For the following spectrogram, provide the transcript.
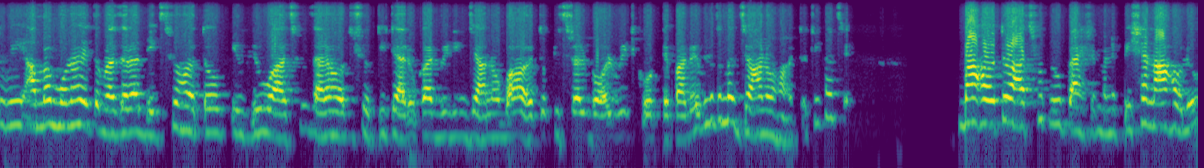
তুমি, আমার মনে হয় তোমরা যারা দেখছ হয়তো কেউ কেউ আছো, যারা হয়তো সত্যি ট্যারো কার্ড রিডিং জানো বা হয়তো ক্রিস্টাল বল রিড করতে পারো, এগুলো তোমরা জানো হয়তো, ঠিক আছে? বা হয়তো আছো কেউ মানে পেশা না হলেও,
